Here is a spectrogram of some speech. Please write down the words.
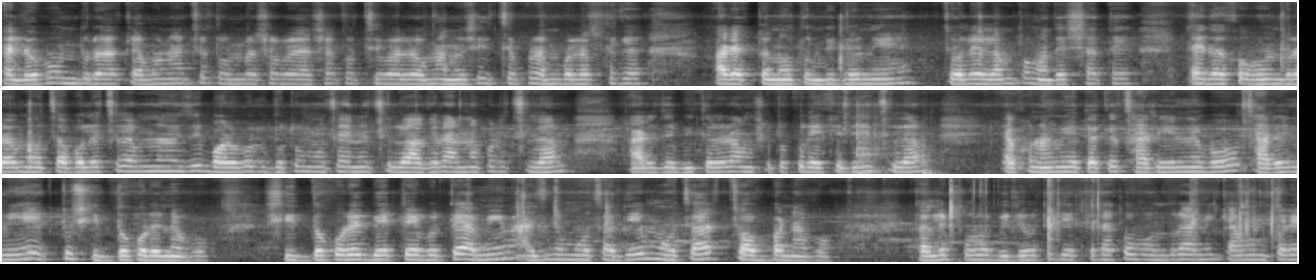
হ্যালো বন্ধুরা, কেমন আছো? তোমরা সবাই আশা করছি ভালো। মানুষ ইচ্ছে প্রাণ ব্লগ থেকে আর একটা নতুন ভিডিও নিয়ে চলে এলাম তোমাদের সাথে। এই দেখো বন্ধুরা, মোচা বলেছিলাম না, ওই যে বড় বড় দুটো মোচা এনেছিল, আগে রান্না করেছিলাম আর যে ভিতরের অংশটুকু রেখে দিয়েছিলাম। এখন আমি এটাকে ছাড়িয়ে নেব, ছাড়িয়ে নিয়ে একটু সিদ্ধ করে নেব। সিদ্ধ করে বেটে বেটে আমি আজকে মোচা দিয়ে মোচার চপ বানাবো। তাহলে পুরো ভিডিওটি দেখতে থাকো। বন্ধুরা, আমি কেমন করে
